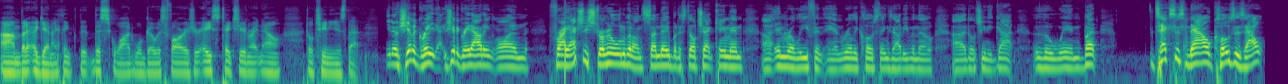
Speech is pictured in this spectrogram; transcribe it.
Um, but again, I think that this squad will go as far as your ace takes you, and right now, Dolcini is that. You know, she had a great she had a great outing on Friday actually struggled a little bit on Sunday, but Estelle Czech came in uh, in relief and, and really closed things out, even though uh, Dolcini got the win. But Texas now closes out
